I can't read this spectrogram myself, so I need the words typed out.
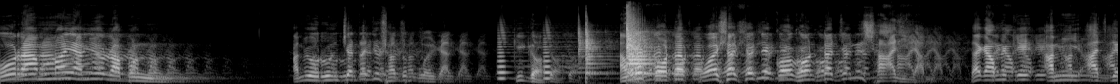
ও রাম নয়, আমিও রাবণ নয় আমি অরুণ চ্যাটার্জি সাধন বৈরাগ কি গো আমরা কটা পয়সার জন্য ক ঘণ্টার জন্য সাজলাম। দেখ আমি কে আমি আজকে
